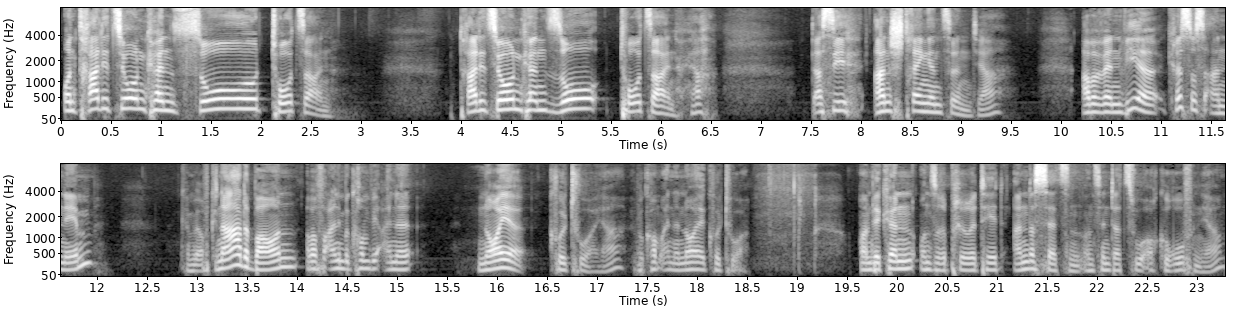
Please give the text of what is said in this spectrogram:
Und Traditionen können so tot sein. Traditionen können so tot sein, ja? dass sie anstrengend sind. Ja? Aber wenn wir Christus annehmen, können wir auf Gnade bauen, aber vor allem bekommen wir eine neue Kultur. Ja? Wir bekommen eine neue Kultur. Und wir können unsere Priorität anders setzen und sind dazu auch gerufen. Ja?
